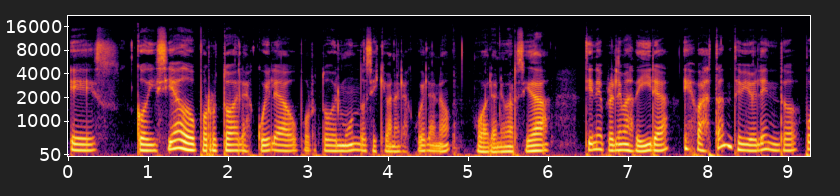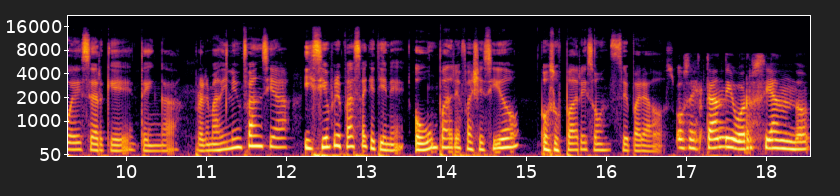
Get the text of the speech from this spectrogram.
es codiciado por toda la escuela o por todo el mundo, si es que van a la escuela, ¿no? O a la universidad. Tiene problemas de ira, es bastante violento, puede ser que tenga problemas de la infancia y siempre pasa que tiene o un padre fallecido o sus padres son separados. O se están divorciando.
